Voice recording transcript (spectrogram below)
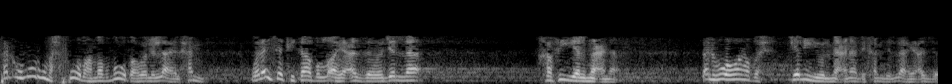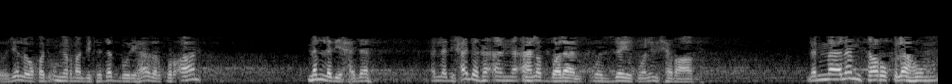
فالأمور محفوظة مضبوطة ولله الحمد. وليس كتاب الله عز وجل خفي المعنى بل هو واضح جلي المعنى بحمد الله عز وجل. وقد أمرنا بتدبر هذا القرآن. ما الذي حدث؟ الذي حدث أن أهل الضلال والزيغ والانحراف لما لم ترق لهم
